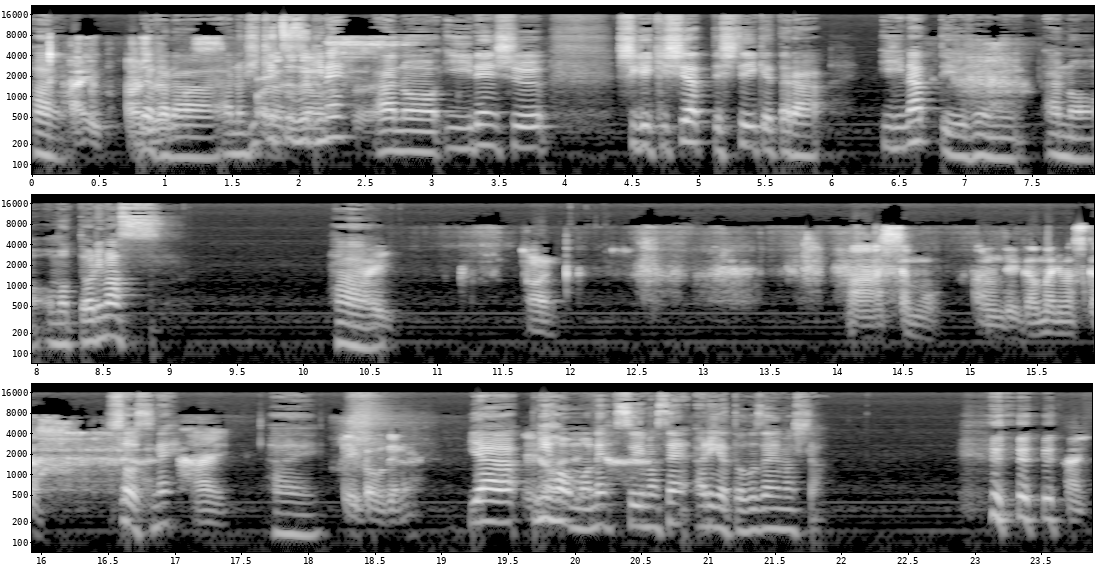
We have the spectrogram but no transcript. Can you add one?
はい。はい。だから、あの、引き続きね、あの、いい練習、刺激し合ってしていけたらいいなっていうふうに、あの、思っております。はい。はい。はい。まあ、明日もあるんで頑張りますか。そうですね。はい。はい。笑顔でね。いやー、日本もね、すいません。ありがとうございました。はい。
